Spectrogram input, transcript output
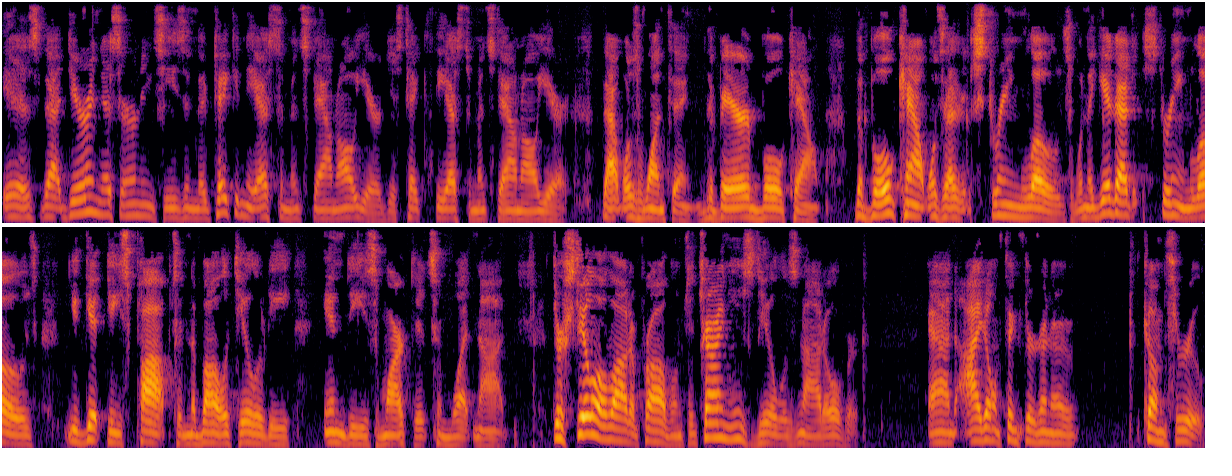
is that during this earnings season, they've taken the estimates down all year. Just take the estimates down all year. That was one thing. The bear and bull count. The bull count was at extreme lows. When they get at extreme lows, you get these pops and the volatility in these markets and whatnot. There's still a lot of problems. The Chinese deal is not over. And I don't think they're going to come through.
